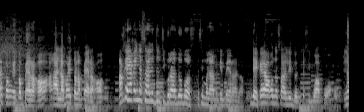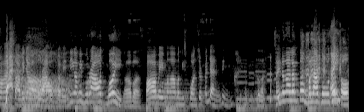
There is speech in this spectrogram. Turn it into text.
itong, itong pera ko. Akala mo, ito lang pera ko. Ah, kaya kayo nasali doon sigurado, boss. Kasi malami kayong pera, no? Hindi, kaya ako nasali doon kasi gwapo ako. Isa nga sabi niya, buraot kami. Hindi kami buraot, boy. Oo, boss. Baka may mga mag-sponsor pa dyan. Hindi. Sa'yo na nga lang to, balato ko sa Ay! ito.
